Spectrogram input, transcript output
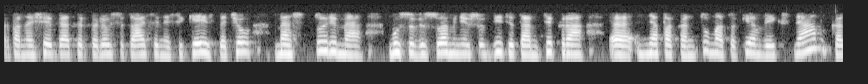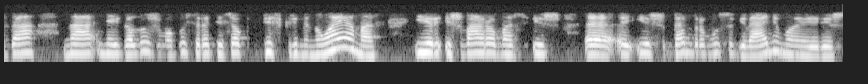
ar panašiai, bet ir toliau situacija nesikeis. Tačiau mes turime mūsų visuomenė išugdyti tam tikrą e, nepakantumą tokiem veiksniam, kada na, neįgalus žmogus yra tiesiog diskriminuojamas ir išvaromas iš, e, iš bendro mūsų gyvenimo ir iš,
